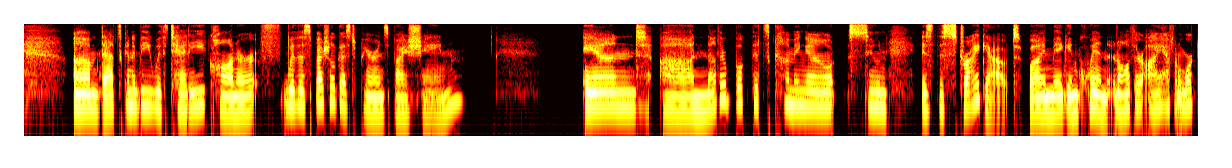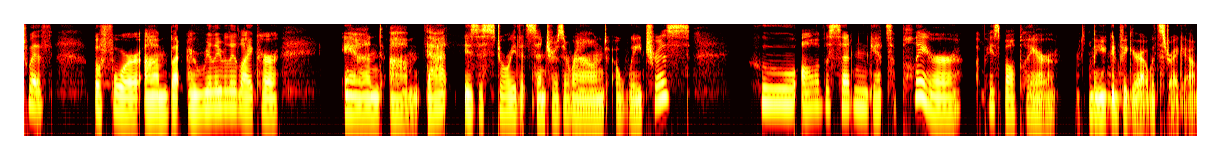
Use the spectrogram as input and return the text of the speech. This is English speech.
Um, that's going to be with Teddy Connor, f- with a special guest appearance by Shane. And uh, another book that's coming out soon is The Strikeout by Meghan Quinn, an author I haven't worked with before, um, but I really, really like her. And um, that is a story that centers around a waitress who all of a sudden gets a player, a baseball player. I think you could figure out with Strikeout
